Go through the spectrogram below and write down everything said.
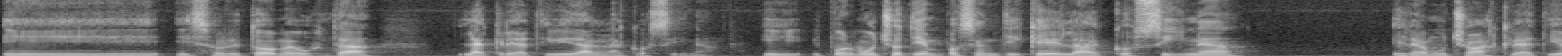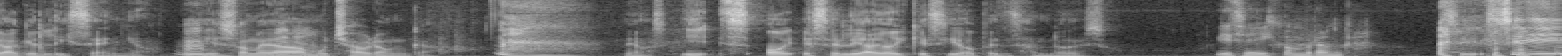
y, y sobre todo me gusta la creatividad en la cocina. Y, y por mucho tiempo sentí que la cocina era mucho más creativa que el diseño. Y eso me daba Mira. mucha bronca. Digamos, y es, hoy, es el día de hoy que sigo pensando eso. Y seguís con bronca. Sí, sí,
